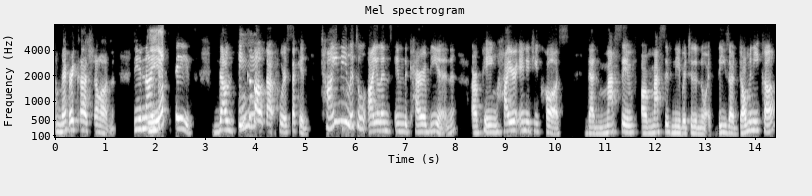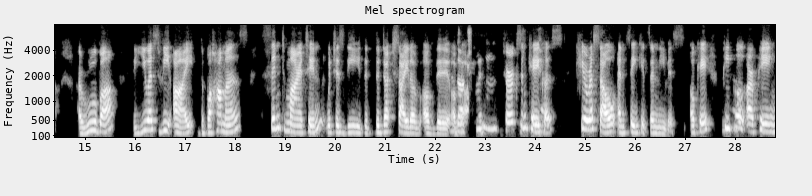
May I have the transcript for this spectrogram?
America, Sean. The United yep. States. Now, think mm-hmm. about that for a second tiny little islands in the Caribbean are paying higher energy costs than massive our massive neighbor to the north. These are Dominica, Aruba, the USVI, the Bahamas, Sint Maarten, which is the, the, the, Dutch side of, of the of Dutch. the island, mm-hmm. Turks and Caicos, yeah. Curacao, and St. Kitts and Nevis. Okay, people are paying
